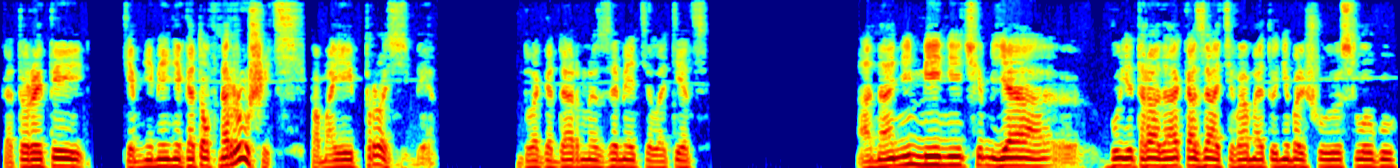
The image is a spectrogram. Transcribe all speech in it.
который ты, тем не менее, готов нарушить по моей просьбе, благодарно заметил отец. Она не менее, чем я, будет рада оказать вам эту небольшую услугу.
